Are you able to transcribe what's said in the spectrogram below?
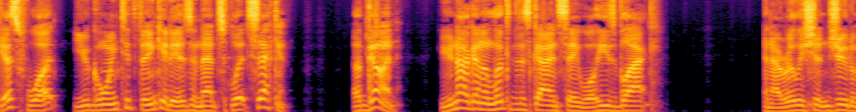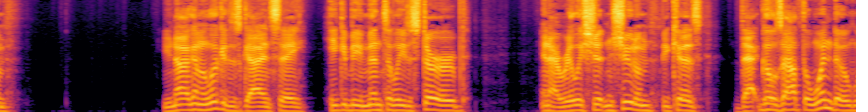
guess what? You're going to think it is in that split second. A gun. You're not going to look at this guy and say, well, he's black and I really shouldn't shoot him. You're not going to look at this guy and say, he could be mentally disturbed and I really shouldn't shoot him because that goes out the window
